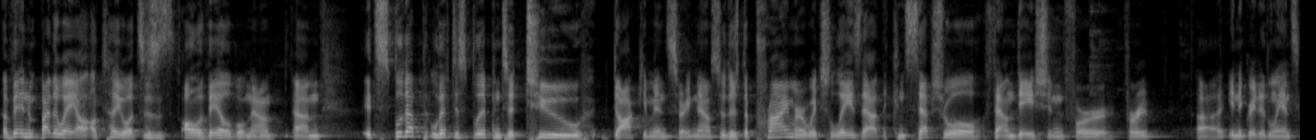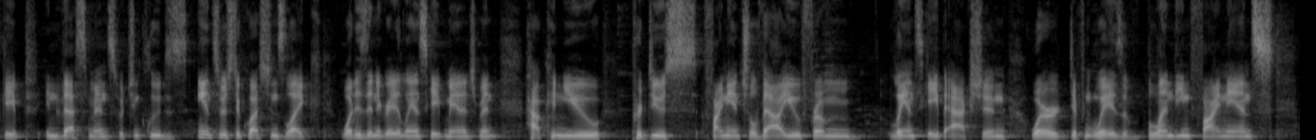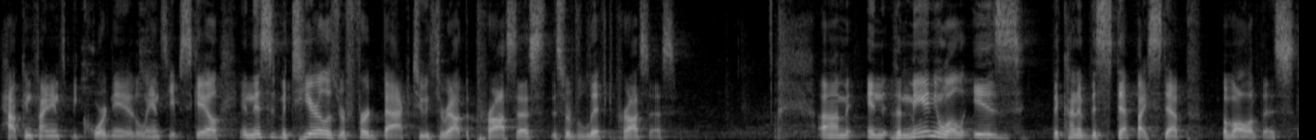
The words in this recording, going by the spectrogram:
and by the way, I'll, I'll, tell you what, this is all available now. Um, it's split up, Lift is split up into two documents right now. So there's the primer, which lays out the conceptual foundation for, for uh, integrated landscape investments, which includes answers to questions like what is integrated landscape management? How can you produce financial value from landscape action? What are different ways of blending finance? How can finance be coordinated at a landscape scale? And this material is referred back to throughout the process, the sort of lift process. Um, and the manual is the kind of the step by step of all of this.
